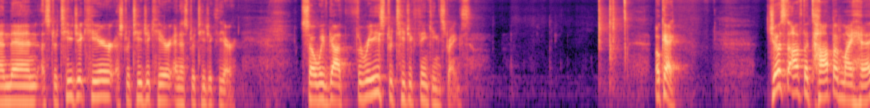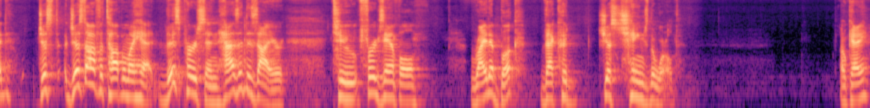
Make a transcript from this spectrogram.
and then a strategic here, a strategic here, and a strategic here. So we've got three strategic thinking strengths. Okay, just off the top of my head, just, just off the top of my head, this person has a desire to, for example, write a book that could just change the world. Okay?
